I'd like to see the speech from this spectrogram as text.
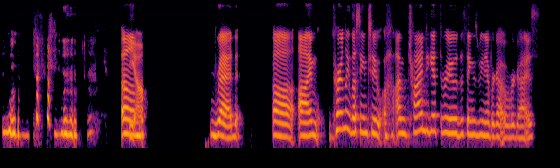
um, Yeah. Red. Uh, I'm currently listening to. I'm trying to get through the things we never got over, guys.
